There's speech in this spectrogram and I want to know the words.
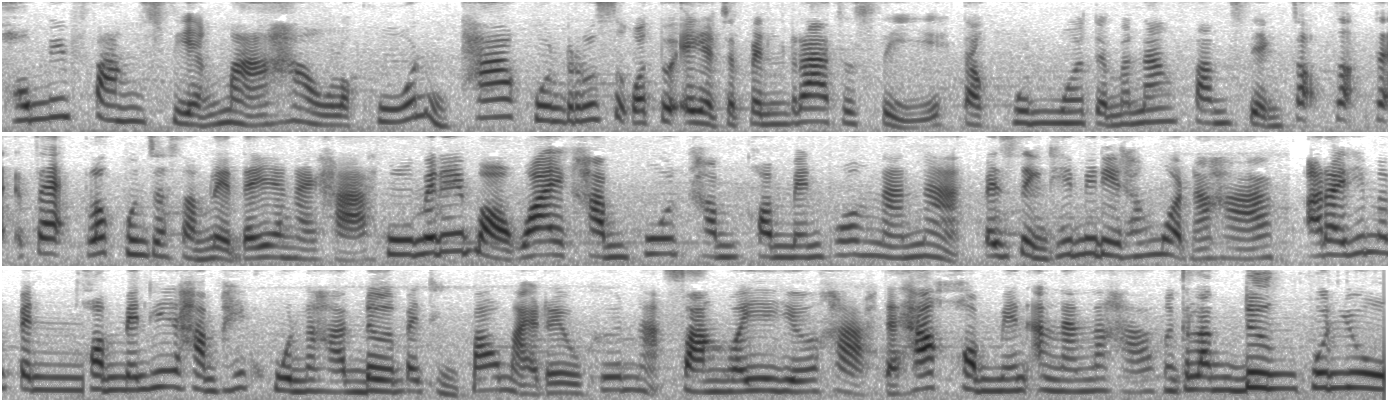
เขาไม่ฟังเสียงหมาเห่าหรอกคุณ ถ้าคุณรู้สึกว่าตัวเองอยากจะเป็นราชสี แต่คุณมัวแต่มานั่งฟังเสียงเจาะเจาะแจ๊ะแจ๊ะแล้วคุณจะสำเร็จได้ยังไงคะครูไม่ได้บอกว่าไอ้คำพูดคำคอมเมนต์พวกนั้นน่ะเป็นสิ่งที่ไม่ดีทั้งหมดนะคะ อะไรที่มันเป็นคอมเมนต์ที่จะทำให้คุณนะคะ เดินไปถึงเป้าหมายเร็วขึ้นน่ะ ฟังไว้เยอะๆค่ะ แต่ถ้าคอมเมนต์อันนั้นนะคะ มันกำลังดึงคุณอยู่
